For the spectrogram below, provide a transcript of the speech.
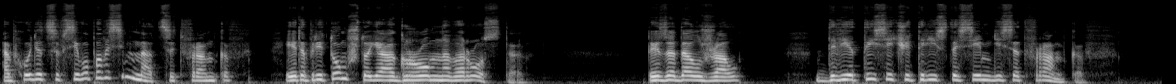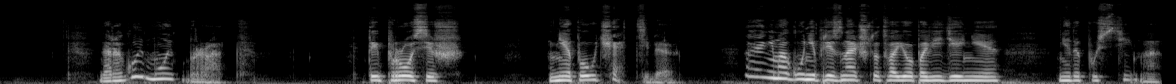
обходятся всего по восемнадцать франков». И это при том, что я огромного роста. Ты задолжал 2370 франков. Дорогой мой брат, ты просишь не поучать тебя. Но я не могу не признать, что твое поведение недопустимо.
